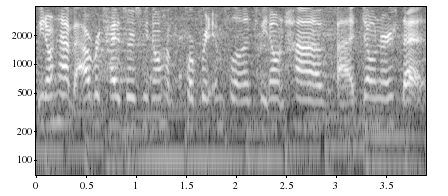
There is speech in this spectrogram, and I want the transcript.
We don't have advertisers, we don't have corporate influence, we don't have uh, donors that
